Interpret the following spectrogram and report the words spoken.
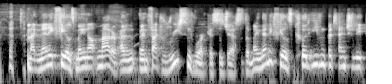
magnetic fields may not matter, and in fact, recent work has suggested that magnetic fields could even potentially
